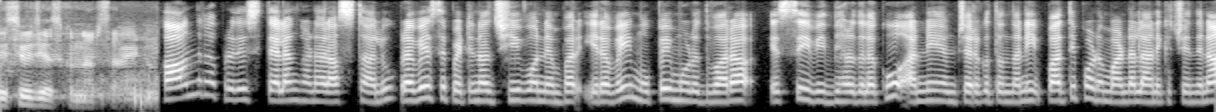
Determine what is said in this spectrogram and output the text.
రిసీవ్ చేసుకున్నారు సార్. ఆంధ్రప్రదేశ్ తెలంగాణ రాష్ట్రాలు ప్రవేశపెట్టిన జీవో నెంబర్ ఇరవై ముప్పై మూడు ద్వారా ఎస్సీ విద్యార్థులకు అన్యాయం జరుగుతుందని పత్తిపాడు మండలానికి చెందిన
